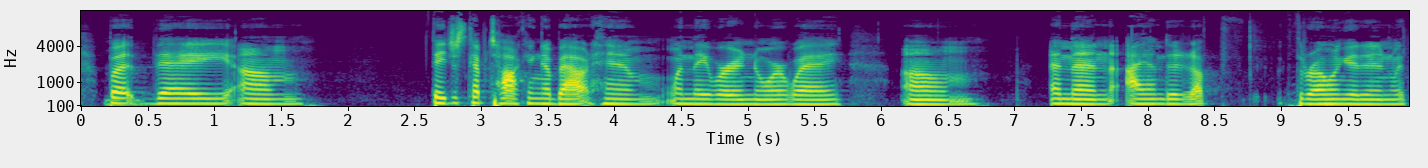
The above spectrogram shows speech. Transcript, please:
but mm-hmm. they um, they just kept talking about him when they were in Norway. Um, and then I ended up throwing it in with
